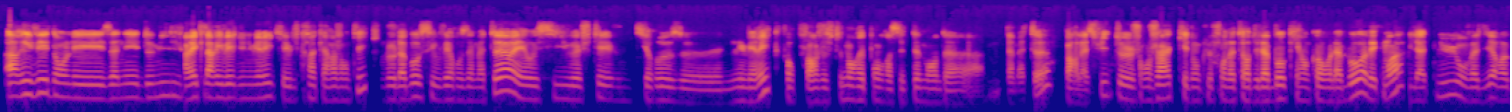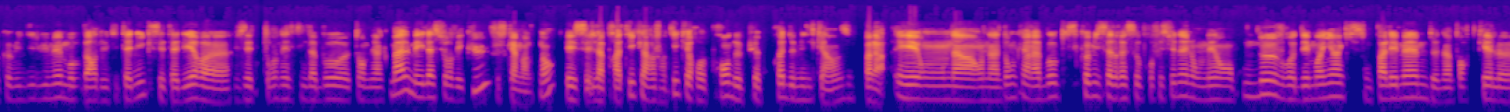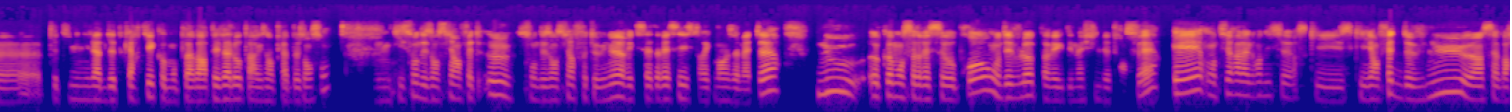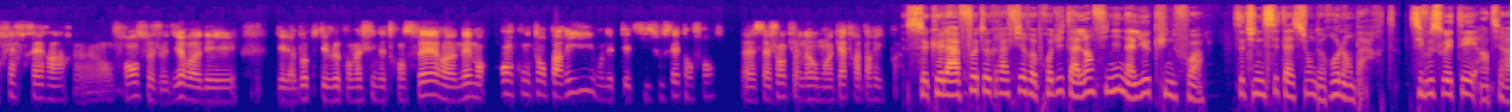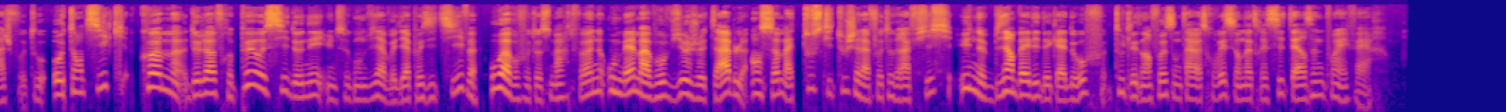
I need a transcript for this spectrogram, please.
Arrivé dans les années 2000, avec l'arrivée du numérique, il y a eu le crack argentique. Le labo s'est ouvert aux amateurs et a aussi acheté une tireuse euh, numérique pour pouvoir justement répondre à cette demande d'amateurs. Par la suite, Jean-Jacques, qui est donc le fondateur du labo, qui est encore au labo avec moi, il a tenu, on va dire, comme il dit lui-même, au bar du Titanic, c'est-à-dire, euh, il faisait tourner le labo tant bien que mal, mais il a survécu jusqu'à maintenant. Et c'est la pratique argentique qui reprend depuis à peu près 2015. Voilà. Et on a, on a donc un labo qui, comme il s'adresse aux professionnels, on met en œuvre des moyens qui sont pas les mêmes de n'importe quel euh, petit mini lab de quartier comme on peut avoir Bévalo par exemple à Besançon, qui sont des anciens en fait eux sont des anciens photo et qui s'adressaient historiquement aux amateurs. Nous, euh, comme on s'adressait aux pros, on développe avec des machines de transfert et on tire à l'agrandisseur, ce qui ce qui est en fait devenu euh, un savoir-faire très rare en France. Je veux dire des des labos qui développent en machine de transfert, même en, comptant Paris, on est peut-être 6 ou 7 en France, sachant qu'il y en a au moins 4 à Paris. Ce que la photographie reproduite à l'infini n'a lieu qu'une fois. C'est une citation de Roland Barthes. Si vous souhaitez un tirage photo authentique, comme de l'offre peut aussi donner une seconde vie à vos diapositives ou à vos photos smartphones ou même à vos vieux jetables, en somme à tout ce qui touche à la photographie, une bien belle idée cadeau. Toutes les infos sont à retrouver sur notre site erzen.fr.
